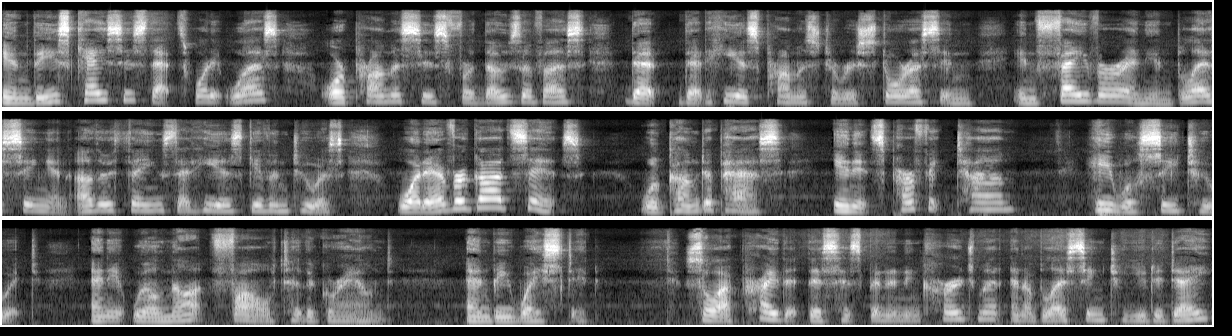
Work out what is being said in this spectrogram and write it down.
In these cases, that's what it was, or promises for those of us that, that He has promised to restore us in, in favor and in blessing and other things that He has given to us. Whatever God says will come to pass in its perfect time. He will see to it, and it will not fall to the ground and be wasted. So I pray that this has been an encouragement and a blessing to you today.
